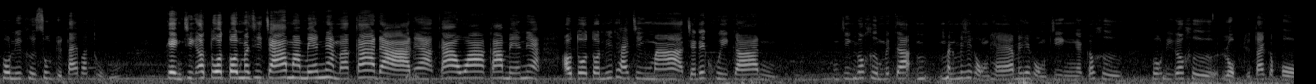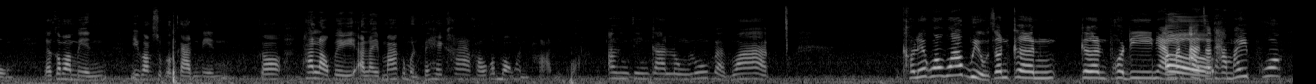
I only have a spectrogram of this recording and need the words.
พวกนี้คือซุกอยู่ใต้ผ้าถุง เก่งจริงเอาตัวตนมาสิจ้ามาเม้นเนี่ยมากล้าด่าเนี่ยกล้าว่ากล้าเม้นเนี่ยเอาตัวตนที่แท้จริงมาจะได้คุยกัน จริงๆก็คือไม่จะมันไม่ใช่ของแท้ไม่ใช่ของจริงไงก็คือ พวกนี้ก็คือหลบอยู่ใต้กระโปรง แล้วก็มาเม้นมีความสุขกับการเม้น ก็ถ้าเราไปอะไรมากก็เหมือนไปให้ค่าเขาก็มองผ่านๆดีกว่า เอาจริงๆ การลงรูปแบบว่า เขาเรียกว่าว่าบวิวจนเกินเกินพอดีเนี่ยเออมันอาจจะทำให้พวกเ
